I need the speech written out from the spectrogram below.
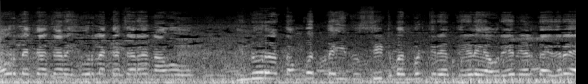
ಅವ್ರ ಲೆಕ್ಕಾಚಾರ, ಇವ್ರ ಲೆಕ್ಕಾಚಾರ ನಾವು ಇನ್ನೂರ ತೊಂಬತ್ತೈದು ಸೀಟ್ ಬಂದ್ಬಿಡ್ತೀರಿ ಅಂತ ಹೇಳಿ ಅವ್ರು ಏನು ಹೇಳ್ತಾ ಇದ್ದಾರೆ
